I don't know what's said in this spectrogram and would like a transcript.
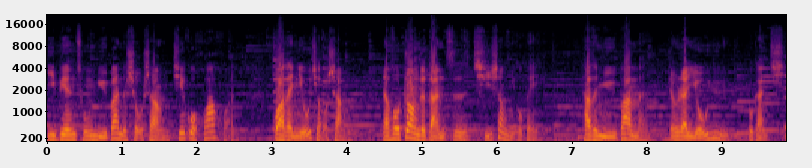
一边从女伴的手上接过花环，挂在牛角上，然后壮着胆子骑上牛背。他的女伴们仍然犹豫，不敢骑。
